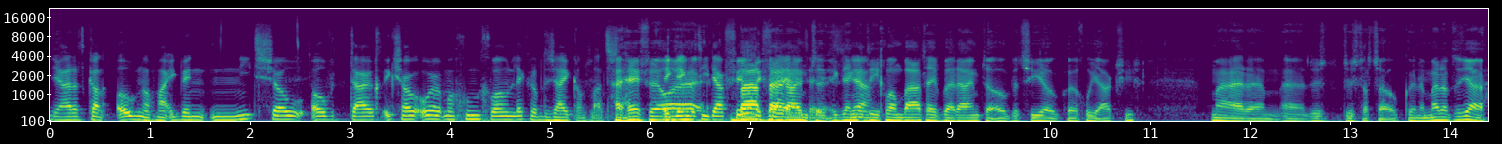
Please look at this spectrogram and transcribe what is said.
Ja, dat kan ook nog, maar ik ben niet zo overtuigd. Ik zou Orman Groen gewoon lekker op de zijkant laten staan. Hij heeft wel ik denk eh, dat hij daar veel baat meer bij ruimte. heeft. Ik denk Ja. dat hij gewoon baat heeft bij ruimte ook. Dat zie je ook, eh, goede acties. Maar, ehm, eh, dus, dus dat zou ook kunnen. Maar dat, ja,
